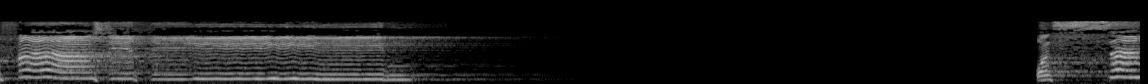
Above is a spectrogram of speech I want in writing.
فَاسِقِينَ. وَالسَّمَاءَ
